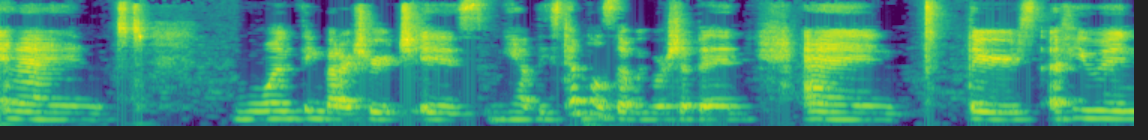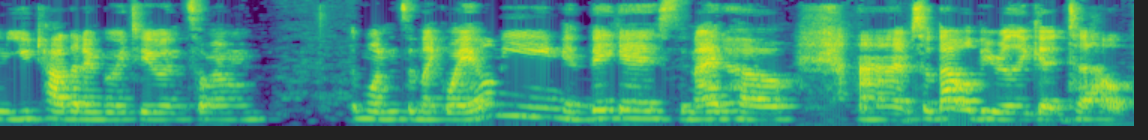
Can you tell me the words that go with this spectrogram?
and one thing about our church is we have these temples that we worship in, and there's a few in Utah that I'm going to, and some of ones in like Wyoming and Vegas and Idaho. Um, so that will be really good to help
